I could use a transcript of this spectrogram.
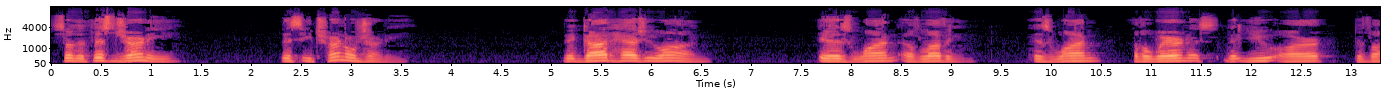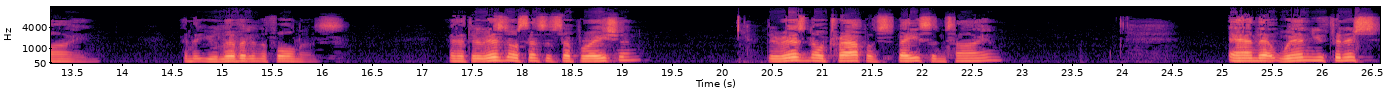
so that this journey, this eternal journey that God has you on, is one of loving, is one of awareness that you are divine and that you live it in the fullness. And that there is no sense of separation, there is no trap of space and time, and that when you finish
